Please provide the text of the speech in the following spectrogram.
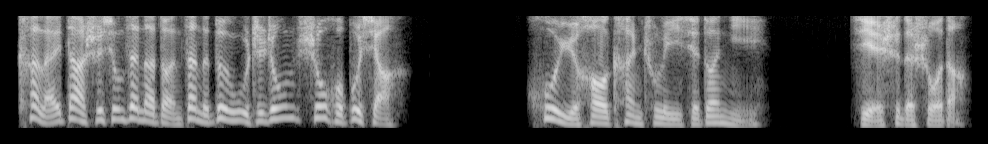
看来大师兄在那短暂的顿悟之中收获不小。”霍雨浩看出了一些端倪，解释的说道。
